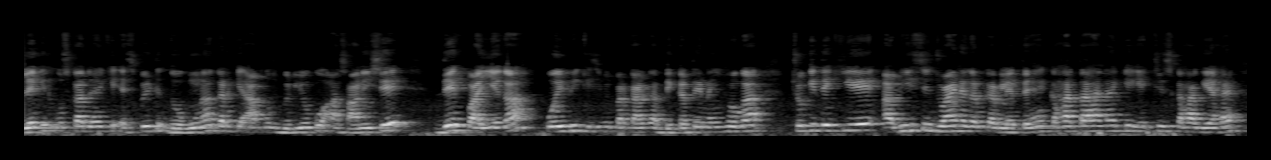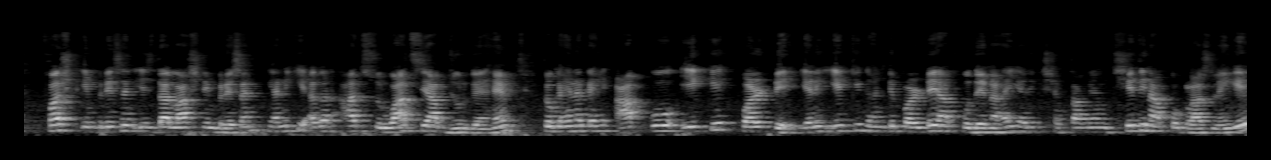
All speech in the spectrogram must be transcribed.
लेकिन उसका जो है कि स्पीड दोगुना करके आप उस वीडियो को आसानी से देख पाइएगा। कोई भी किसी भी प्रकार का दिक्कतें नहीं होगा। क्योंकि देखिए, अभी से ज्वाइन अगर कर लेते हैं कहता है ना कि एक चीज़ कहा गया है first impression is the last impression यानी कि अगर आज शुरुआत से आप जुड़ गए हैं तो कहीं ना कहीं आपको एक एक पर डे यानी एक एक घंटे पर डे आपको देना है, यानी कि सप्ताह में हम छह दिन आपको क्लास लेंगे,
